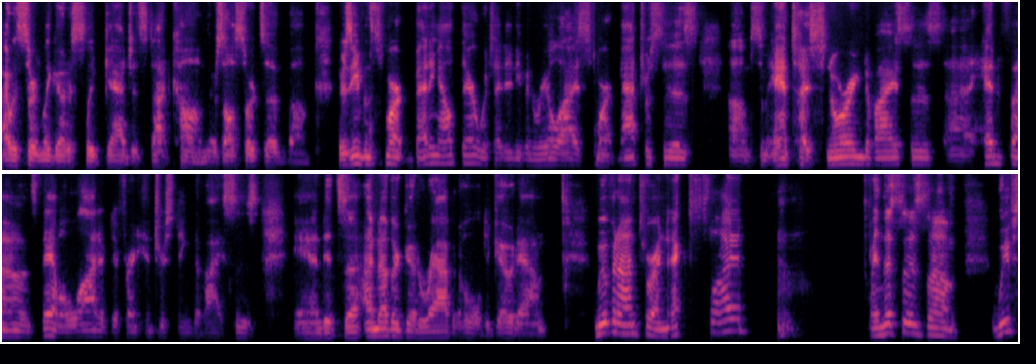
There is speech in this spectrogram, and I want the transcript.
I would certainly go to sleepgadgets.com. There's all sorts of um, there's even smart bedding out there, which I didn't even realize. Smart mattresses, um, some anti-snoring devices, uh, head headphones. They have a lot of different interesting devices, and it's uh, another good rabbit hole to go down. Moving on to our next slide. And this is um, we've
